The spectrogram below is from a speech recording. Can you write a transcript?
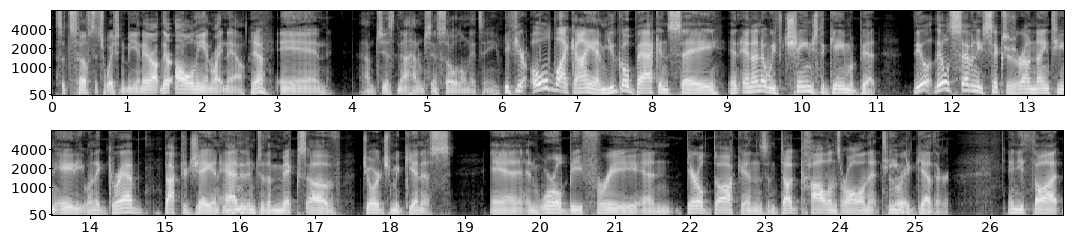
it's a tough situation to be in. They're they're all in right now. Yeah. and I'm just not 100 percent sold on that team. if you're old like I am, you go back and say, and, and I know we've changed the game a bit. The old, the old 76ers around 1980, when they grabbed Dr. J and mm-hmm. added him to the mix of George McGinnis and, and World B. Free and Daryl Dawkins and Doug Collins were all on that team Correct. together. And you thought,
